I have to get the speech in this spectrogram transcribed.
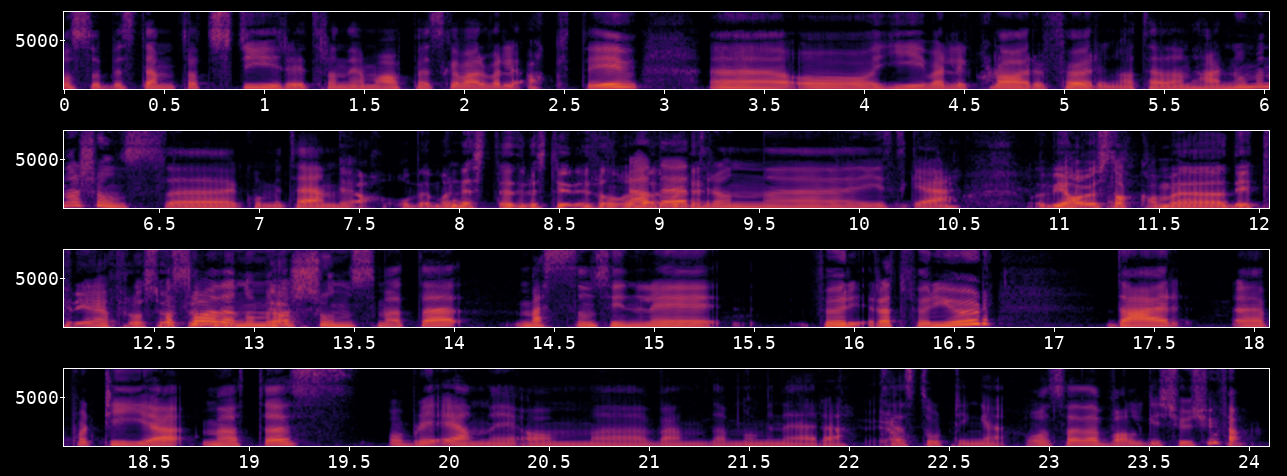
også bestemt at styret i Trondheim Ap skal være veldig aktiv eh, og gi veldig klare føringer til denne nominasjonskomiteen. Ja, og hvem er nestleder i styret i Trondheim Ja, det er Arbeiderparti? Trond uh, Giske. Ja. Vi har jo snakka med de tre fra Og så er det Sør-Trøndelag. nominasjonsmøte, mest sannsynlig før, rett før jul, der eh, partiet møtes og blir enige om uh, hvem de nominerer til Stortinget. Og så er det valg i 2025.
